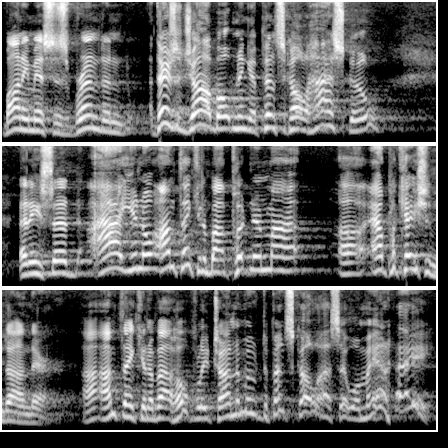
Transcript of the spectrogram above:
Bonnie misses Brenda. There's a job opening at Pensacola High School. And he said, I, you know, I'm thinking about putting in my uh, application down there. I, am thinking about hopefully trying to move to Pensacola. I said, Well, man, hey,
